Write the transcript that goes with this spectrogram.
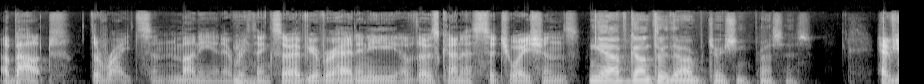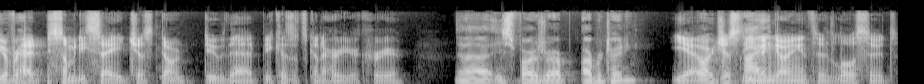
about the rights and money and everything. So have you ever had any of those kind of situations? Yeah, I've gone through the arbitration process. Have you ever had somebody say, just don't do that because it's going to hurt your career? Uh, as far as ar- arbitrating, Yeah, or just even I- going into lawsuits.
